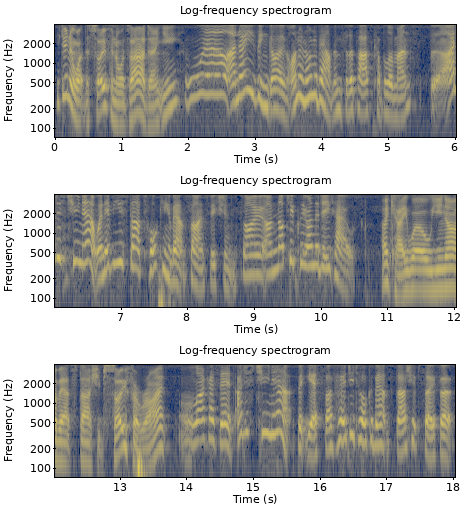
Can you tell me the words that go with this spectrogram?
You do know what the Sofanauts are, don't you? well, I know you've been going on and on about them for the past couple of months, but I just tune out whenever you start talking about science fiction, so I'm not too clear on the details. Okay, well, you know about Starship Sofa, right? Like I said, I just tune out, but yes, I've heard you talk about Starship Sofa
